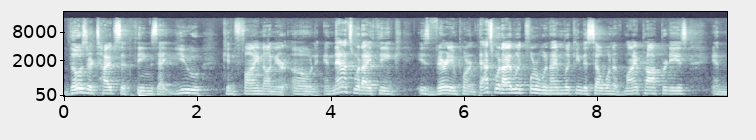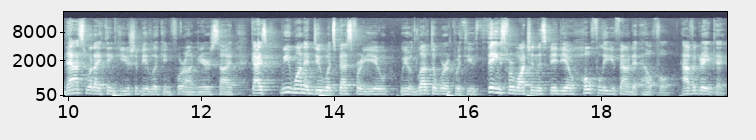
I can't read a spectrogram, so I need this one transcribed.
Those are types of things that you can find on your own. And that's what I think is very important. That's what I look for when I'm looking to sell one of my properties. And that's what I think you should be looking for on your side. Guys, we want to do what's best for you. We would love to work with you. Thanks for watching this video. Hopefully you found it helpful. Have a great day.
